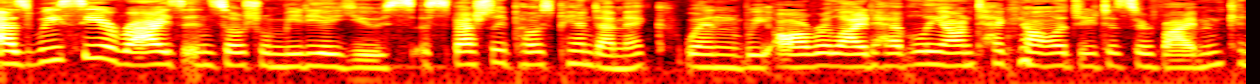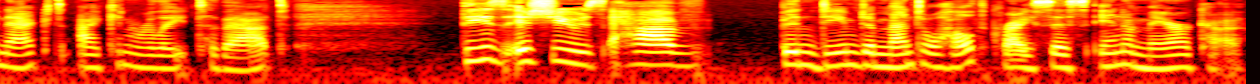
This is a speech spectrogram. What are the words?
As we see a rise in social media use, especially post pandemic, when we all relied heavily on technology to survive and connect, I can relate to that. These issues have been deemed a mental health crisis in America.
